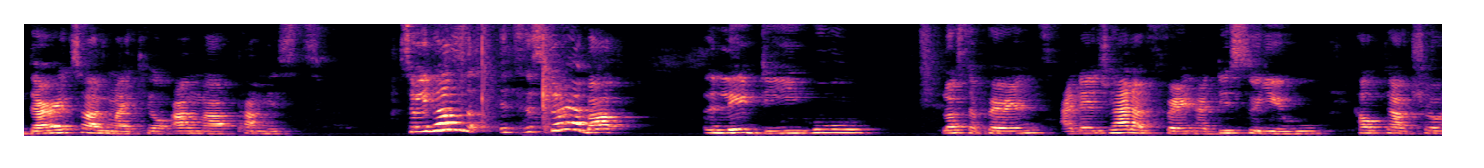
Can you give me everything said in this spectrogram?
Director Michael Alma Pamist. So it has it's a story about a lady who lost her parents and then she had a friend Adesoye who helped her show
